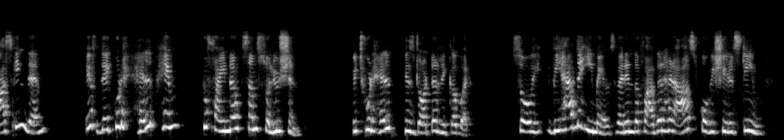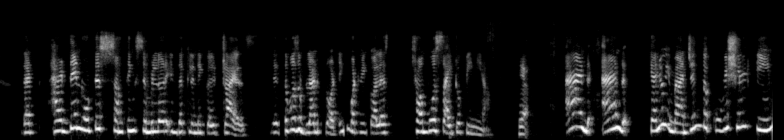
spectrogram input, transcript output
asking them if they could help him to find out some solution which would help his daughter recover. So we have the emails wherein the father had asked Covishield's team that had they noticed something similar in the clinical trials. There was a blood clotting, what we call as thrombocytopenia. Yeah. And and can you imagine the Covishield team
